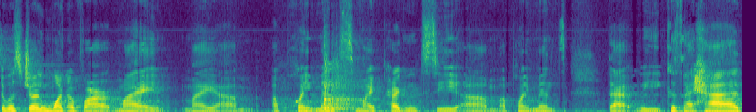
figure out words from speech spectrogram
it was during one of our my my um, appointments, my pregnancy um, appointments, that we because I had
